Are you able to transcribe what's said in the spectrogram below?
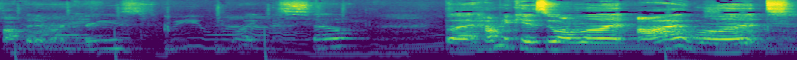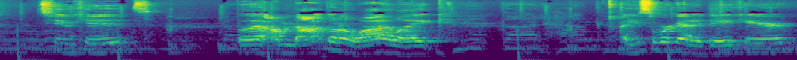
pop it in my crease like so. But how many kids do I want? I want two kids, but I'm not gonna lie, like I used to work at a daycare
